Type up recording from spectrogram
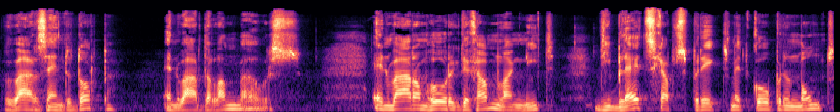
waar zijn de dorpen en waar de landbouwers? En waarom hoor ik de gamlang niet, die blijdschap spreekt met koperen mond,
